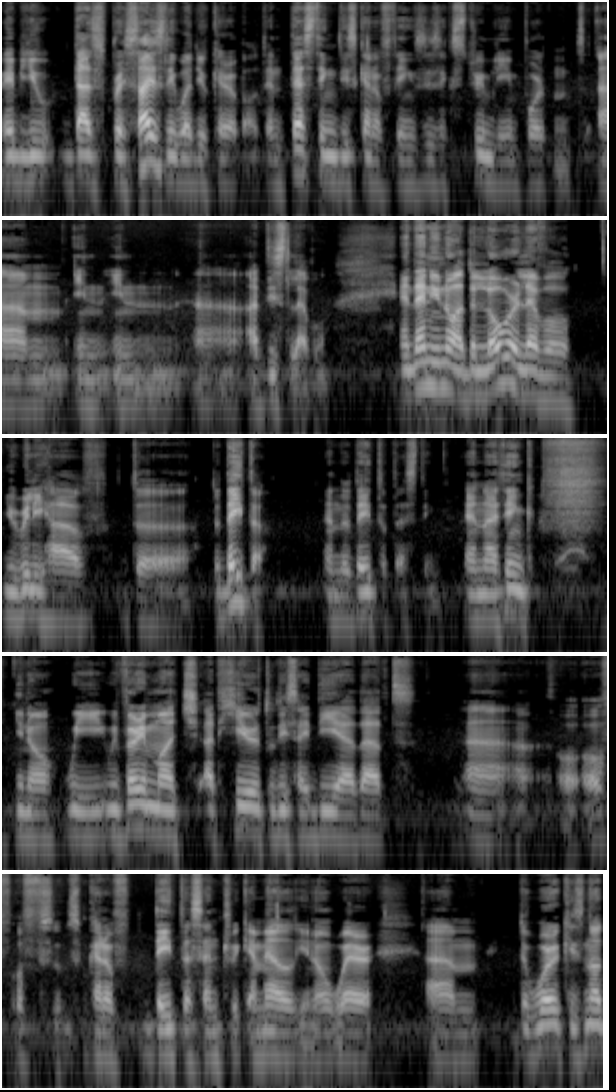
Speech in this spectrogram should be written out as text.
maybe you that's precisely what you care about and testing these kind of things is extremely important um, in in uh, at this level. And then you know at the lower level you really have the, the data and the data testing. And I think, you know, we, we very much adhere to this idea that uh, of, of some kind of data centric ML, you know, where um, the work is not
